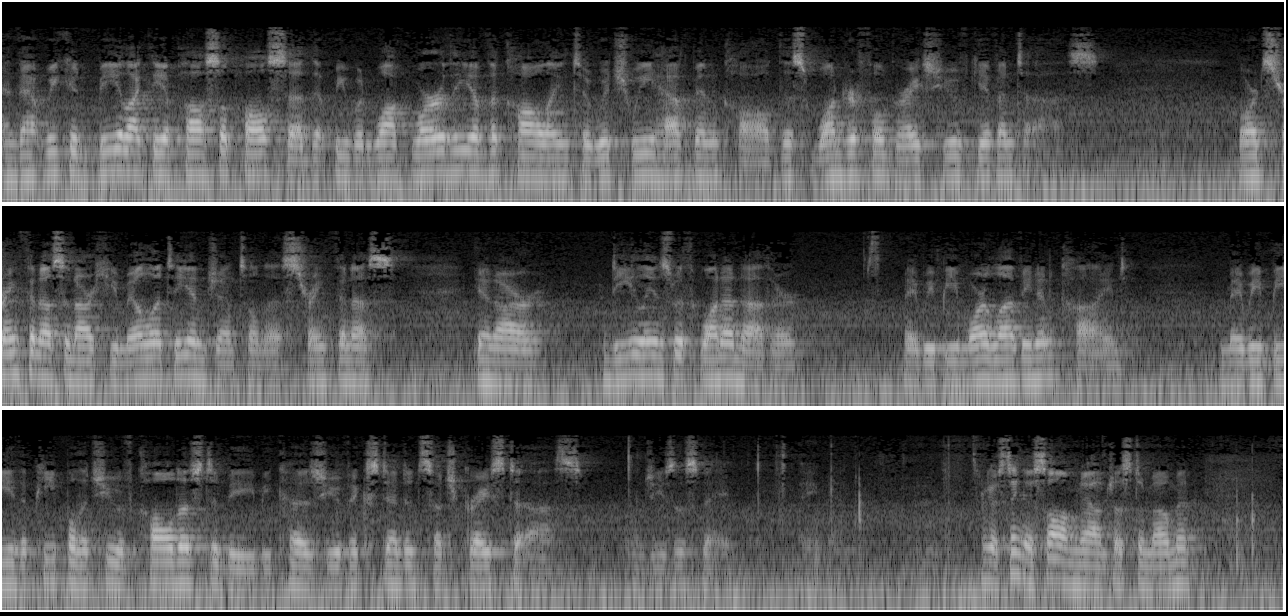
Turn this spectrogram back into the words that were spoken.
And that we could be like the apostle Paul said, that we would walk worthy of the calling to which we have been called, this wonderful grace you have given to us. Lord, strengthen us in our humility and gentleness. Strengthen us in our dealings with one another. May we be more loving and kind. May we be the people that you have called us to be because you've extended such grace to us. In Jesus' name, amen. I'm going to sing a song now in just a moment.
